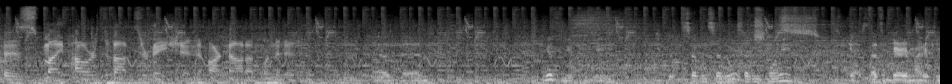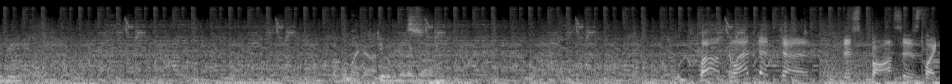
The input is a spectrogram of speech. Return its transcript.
Because my powers of observation are not unlimited. That was bad. I guess new PB. Seven seven seven twenty. Yes, that's a very minor PB. Oh my god. Give it another run. Well, I'm glad that uh, this boss's like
